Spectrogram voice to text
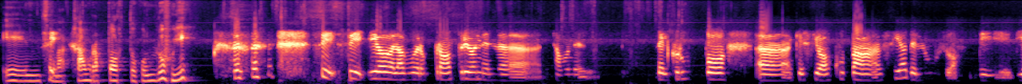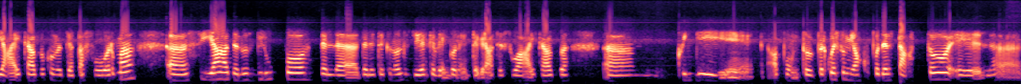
E, insomma, sì. ha un rapporto con lui? sì, sì, io lavoro proprio nel, diciamo, nel, nel gruppo eh, che si occupa sia dell'uso di, di iCab come piattaforma, eh, sia dello sviluppo del, delle tecnologie che vengono integrate su iCab. Eh, quindi appunto per questo mi occupo del tatto e la,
